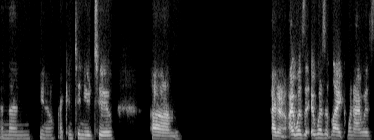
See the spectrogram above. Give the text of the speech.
and then you know i continued to um i don't know i wasn't it wasn't like when i was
